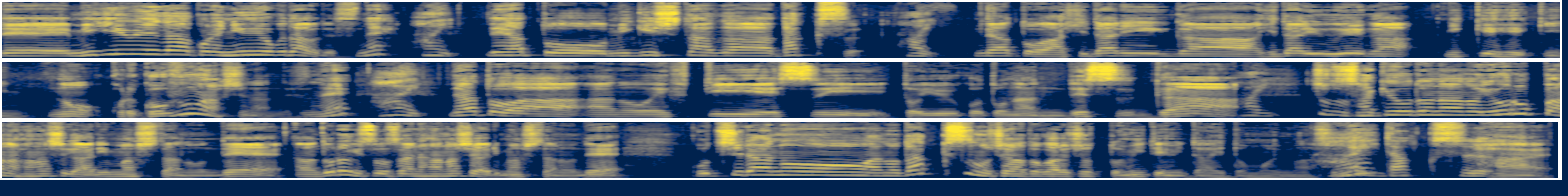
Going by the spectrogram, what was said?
で、右上がこれニューヨークダウですね。はい。で、あと、右下がダックス。はい。で、あとは左が、左上が日経平均の、これ5分足なんですね。はい。で、あとは、あの、FTSE ということなんですが、はい。ちょっと先ほどのあの、ヨーロッパの話がありましたので、あドラギ総裁の話ありましたので、こちらの、あの、ダックスのチャートからちょっと見てみたいと思いますね。はい、ダックス。はい。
